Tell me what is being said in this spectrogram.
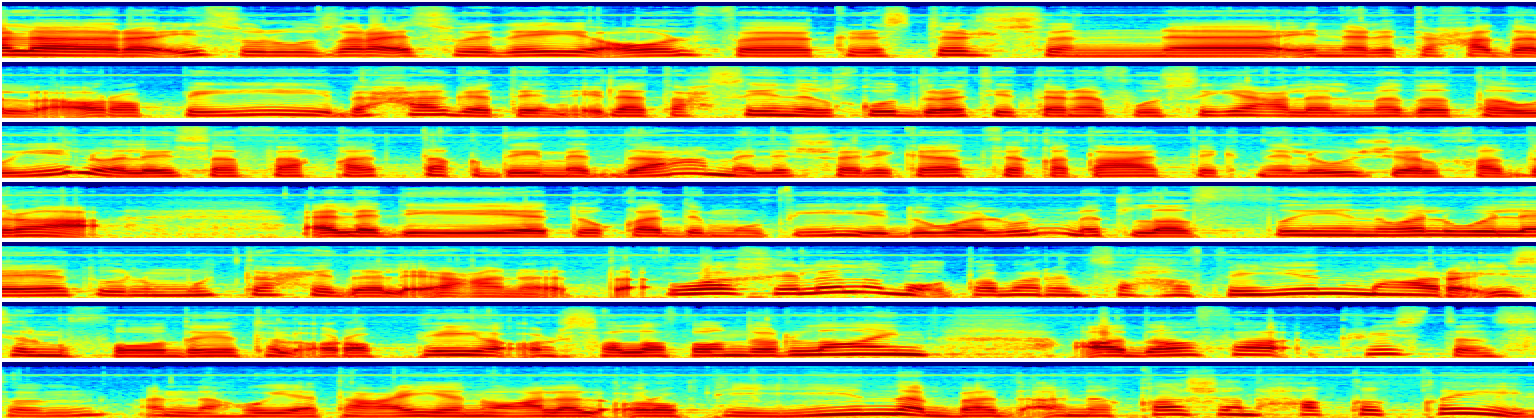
قال رئيس الوزراء السويدي أولف كريسترسون إن الاتحاد الأوروبي بحاجة إلى تحسين القدرة التنافسية على المدى الطويل وليس فقط تقديم الدعم للشركات في قطاع التكنولوجيا الخضراء. الذي تقدم فيه دول مثل الصين والولايات المتحدة الإعانات. وخلال مؤتمر صحفي مع رئيس المفوضية الأوروبية أورسولا فون دير لاين أضاف كريسترسون أنه يتعين على الأوروبيين بدء نقاش حقيقي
